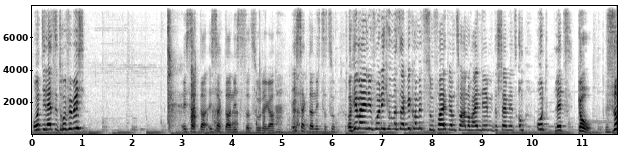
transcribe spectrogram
Und die letzte Truhe für mich. Ich sag da, ich sag da nichts dazu, Digga. Ich sag da nichts dazu. Okay, meine lieben Freunde, ich würde mal sagen, wir kommen jetzt zum Fight. Wir haben zwar noch ein Leben, das stellen wir jetzt um. Und let's go. So,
